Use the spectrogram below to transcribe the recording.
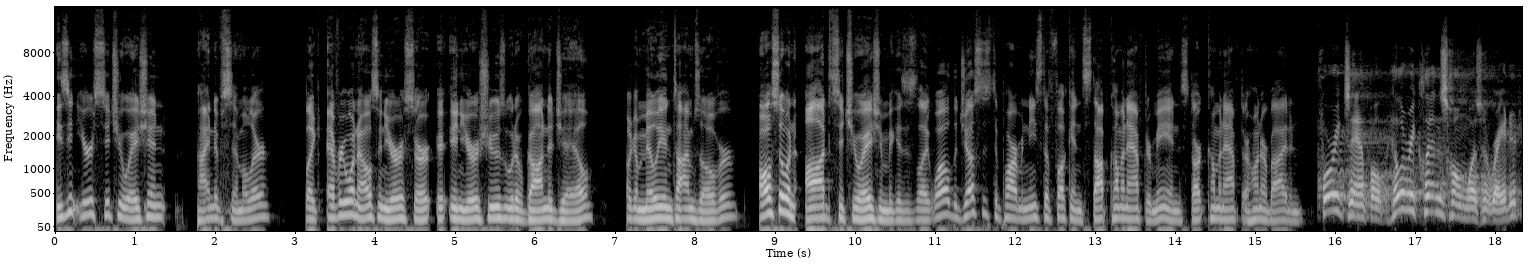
isn't your situation kind of similar? Like everyone else in your in your shoes would have gone to jail like a million times over also an odd situation because it's like, well, the Justice Department needs to fucking stop coming after me and start coming after Hunter Biden. For example, Hillary Clinton's home wasn't raided.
